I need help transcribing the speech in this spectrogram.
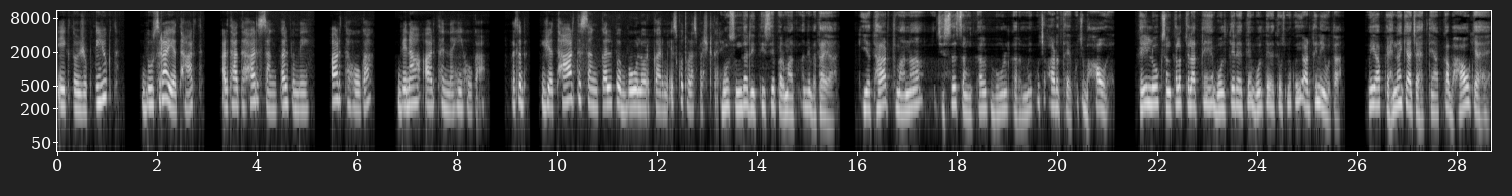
एक तो युक्ति युक्त दूसरा यथार्थ अर्थात हर संकल्प में अर्थ होगा, बिना अर्थ नहीं होगा। मतलब यथार्थ संकल्प, बोल और कर्म, इसको थोड़ा स्पष्ट करें। बहुत सुंदर रीति से परमात्मा ने बताया कि यथार्थ माना जिस संकल्प, बोल, कर्म में कुछ अर्थ है, कुछ भाव है। कई लोग संकल्प चलाते हैं, बोलते रहते हैं, बोलते रहते हैं, उसमें कोई अर्थ ही नहीं होता। भाई, आप कहना क्या चाहते हैं? आपका भाव क्या है?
